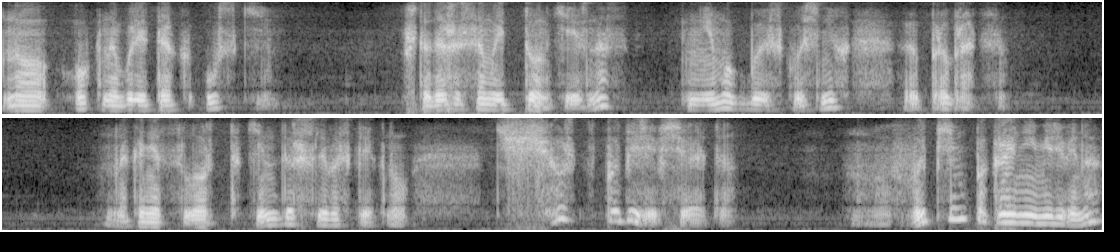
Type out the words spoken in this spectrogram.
Но окна были так узкие, что даже самый тонкий из нас не мог бы сквозь них э, пробраться. Наконец лорд Киндерсли воскликнул. «Черт побери все это! Выпьем, по крайней мере, вина?»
